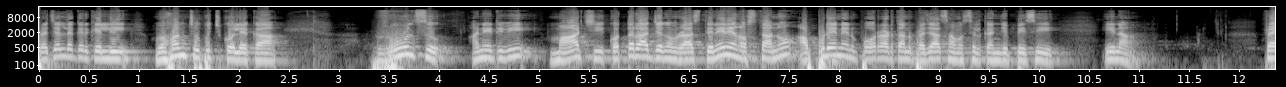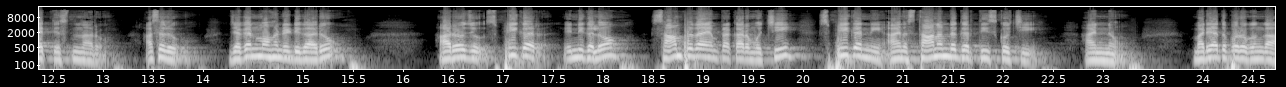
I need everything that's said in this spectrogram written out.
ప్రజల దగ్గరికి వెళ్ళి మొహం చూపించుకోలేక రూల్స్ అనేటివి మార్చి కొత్త రాజ్యాంగం రాస్తేనే నేను వస్తాను అప్పుడే నేను పోరాడతాను ప్రజా సమస్యలకు అని చెప్పేసి ఈయన ప్రయత్నిస్తున్నారు. అసలు జగన్మోహన్ రెడ్డి గారు ఆ రోజు స్పీకర్ ఎన్నికలో సాంప్రదాయం ప్రకారం వచ్చి స్పీకర్ని ఆయన స్థానం దగ్గర తీసుకొచ్చి ఆయన్ను మర్యాదపూర్వకంగా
